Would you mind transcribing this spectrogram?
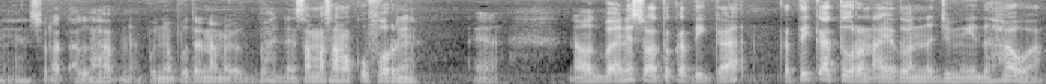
ya, surat Al-Lahab nah, punya putra namanya Utbah dan sama-sama kufurnya ya. Nah Utbah ini suatu ketika ketika turun ayat wan najmi hawa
